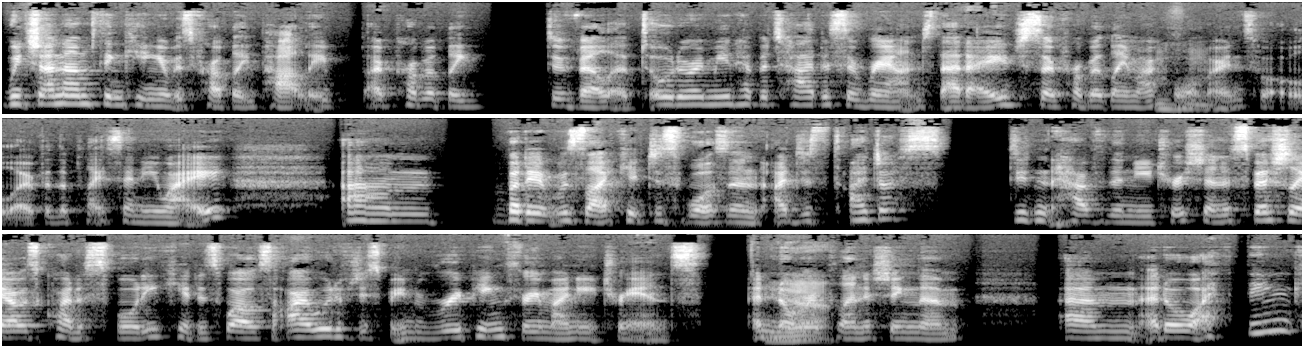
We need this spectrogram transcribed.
which, and I'm thinking it was probably partly, I probably developed autoimmune hepatitis around that age. So probably my Mhm. hormones were all over the place anyway. Um, but it was like, it just wasn't, I just, I just, didn't have the nutrition especially i was quite a sporty kid as well so i would have just been ripping through my nutrients and not Yeah. replenishing them um, at all. I think.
